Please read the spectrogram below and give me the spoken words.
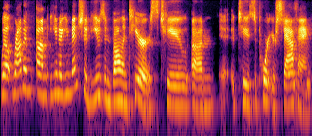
Well, Robin, um, you know, you mentioned using volunteers to um, to support your staffing.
